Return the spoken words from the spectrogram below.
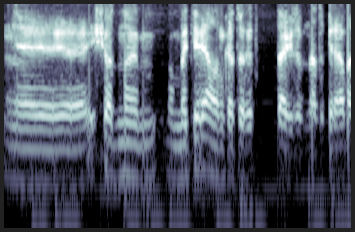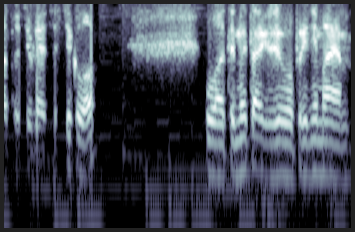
э, еще одним материалом, который также надо перерабатывать, является стекло. Вот, и мы также его принимаем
